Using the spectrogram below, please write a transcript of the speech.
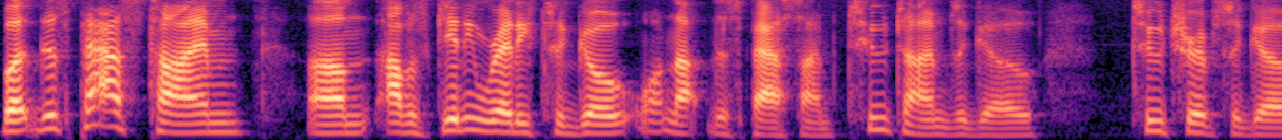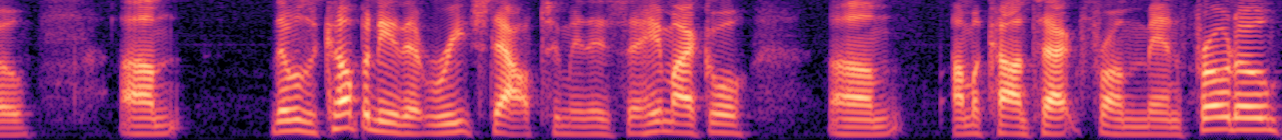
But this past time, um, I was getting ready to go, well, not this past time, two times ago, two trips ago. Um, there was a company that reached out to me they said, hey, Michael, um, I'm a contact from Manfrotto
